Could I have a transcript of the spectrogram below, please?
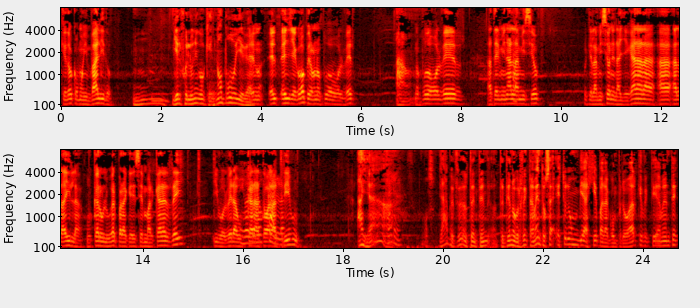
quedó como inválido. Mm. Y él fue el único que no pudo llegar. Él, él, llegó pero no pudo volver. Ah. No pudo volver a terminar la misión porque la misión era llegar a la, a, la, isla, buscar un lugar para que desembarcara el rey y volver a buscar a, toda la tribu. Ah, ya. Ya, perfecto, te entiendo, perfectamente. O sea, esto era un viaje para comprobar que efectivamente,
